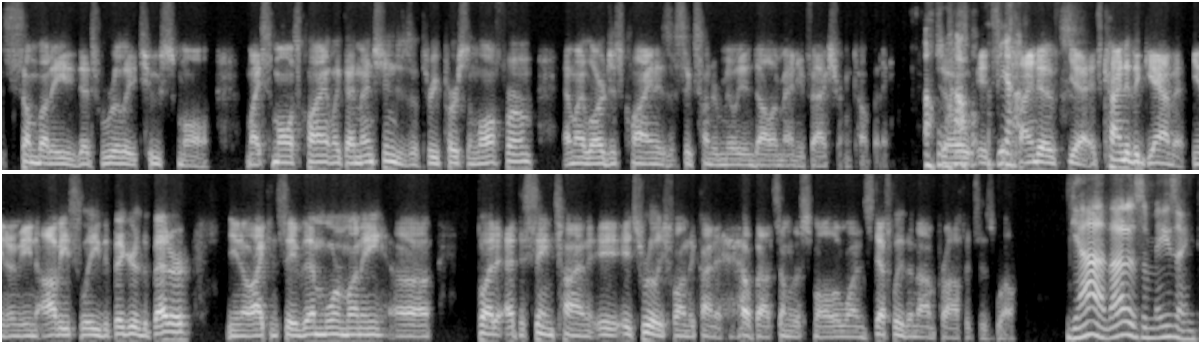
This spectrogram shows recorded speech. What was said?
somebody that's really too small. My smallest client, like I mentioned, is a three-person law firm, and my largest client is a six hundred million dollar manufacturing company. Oh, so wow. it's yeah. kind of yeah, it's kind of the gamut. You know what I mean? Obviously, the bigger the better. You know, I can save them more money. Uh, but at the same time, it, it's really fun to kind of help out some of the smaller ones, definitely the nonprofits as well. Yeah, that is amazing.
